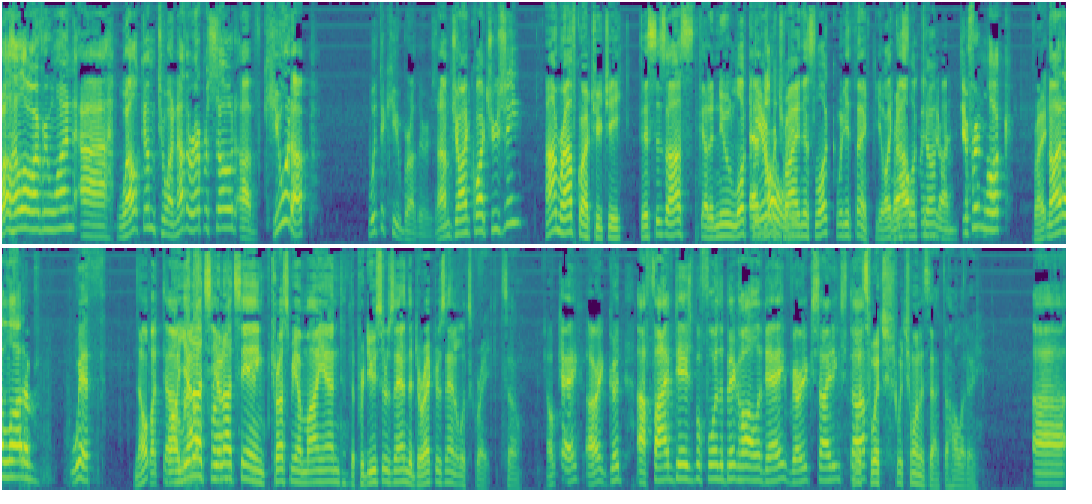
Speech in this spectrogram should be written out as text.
Well, hello everyone. Uh, welcome to another episode of Cue It Up with the Q Brothers. I'm John Quattrucci. I'm Ralph Quattrucci. This is us. Got a new look As here. always. We're trying this look. What do you think? You like Ralph this look, and John? Different look, Right? Not a lot of width. nope. but, uh, well, you're Ralph not. You're not seeing. Trust me, on my end, the producer's end, the director's end, it looks great. So Okay, all right, good. Uh, five days before the big holiday, very exciting stuff. what's which? Which one is that? The holiday? Uh,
